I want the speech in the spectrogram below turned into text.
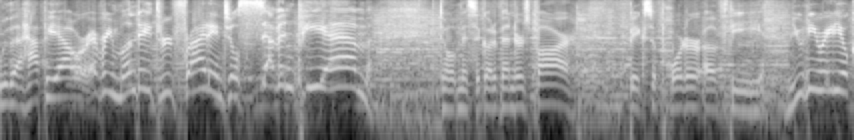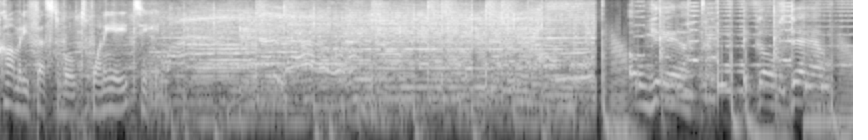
with a happy hour every Monday through Friday until 7 p.m. Don't miss it. Go to Bender's Bar. Big supporter of the Mutiny Radio Comedy Festival 2018. Oh yeah, it goes down.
